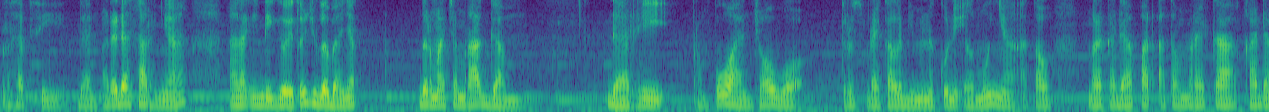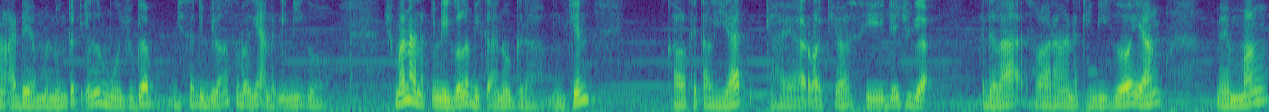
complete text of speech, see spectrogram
persepsi dan pada dasarnya anak indigo itu juga banyak bermacam ragam dari perempuan, cowok, terus mereka lebih menekuni ilmunya atau mereka dapat atau mereka kadang ada yang menuntut ilmu juga bisa dibilang sebagai anak indigo. Cuman anak indigo lebih ke anugerah. Mungkin kalau kita lihat kayak Roy Kiyoshi, dia juga adalah seorang anak indigo yang memang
